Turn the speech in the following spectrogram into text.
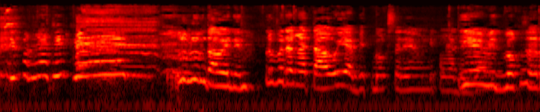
di pengadilan Lu belum tahu ini? lu pada nggak tahu ya beatboxer yang di pengadilan Iya beatboxer.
